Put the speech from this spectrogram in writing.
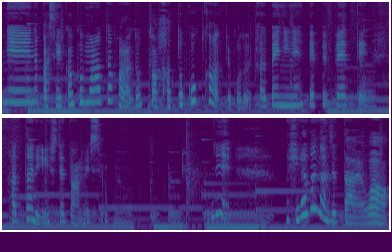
でなんかせっかくもらったからどっか貼っとこっかっていうことで壁にねペッペッペって貼ったりしてたんですよ。でひらがな自体は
